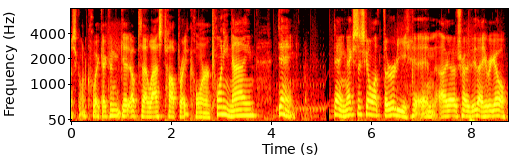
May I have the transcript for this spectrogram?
That's going quick. I couldn't get up to that last top right corner. 29? Dang. Dang, next is gonna want 30, and I gotta try to do that. Here we go.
